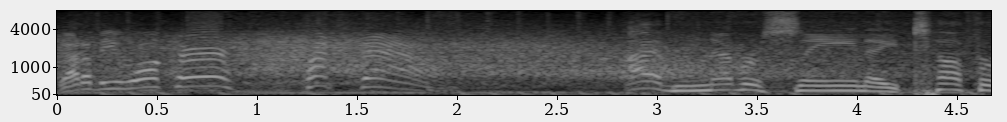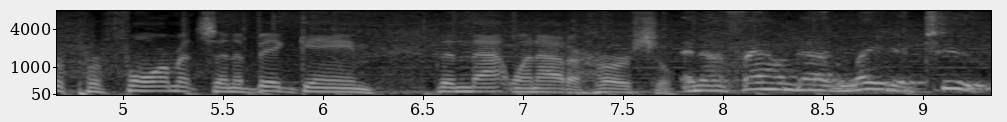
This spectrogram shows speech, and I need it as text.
Gotta be Walker. Touchdown. I have never seen a tougher performance in a big game than that one out of Herschel. And I found out later, too,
